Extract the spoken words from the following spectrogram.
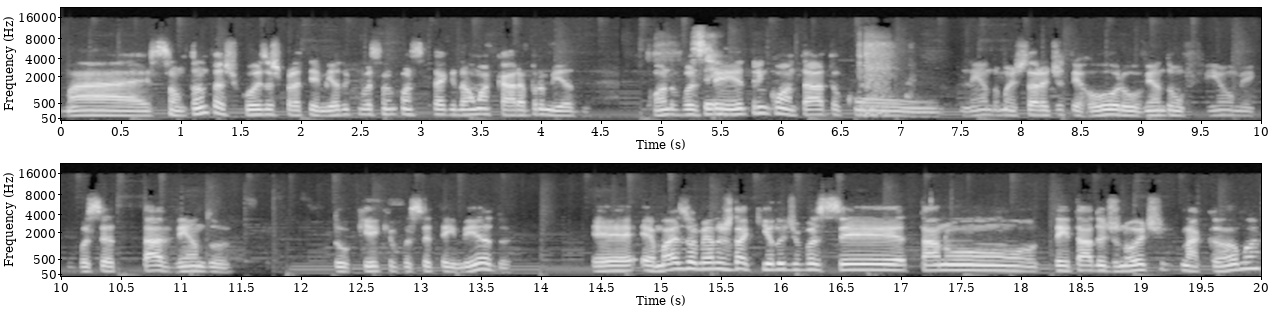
mas são tantas coisas para ter medo que você não consegue dar uma cara pro medo. Quando você Sim. entra em contato com lendo uma história de terror ou vendo um filme que você tá vendo do que que você tem medo, é, é mais ou menos daquilo de você tá no deitado de noite na cama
